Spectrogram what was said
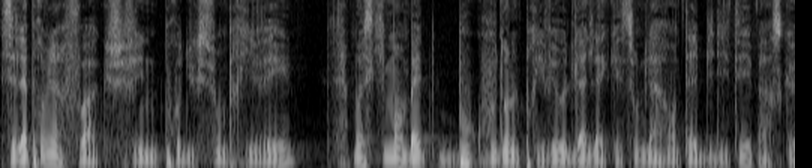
c'est la première fois que je fais une production privée. Moi, ce qui m'embête beaucoup dans le privé, au-delà de la question de la rentabilité, parce que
